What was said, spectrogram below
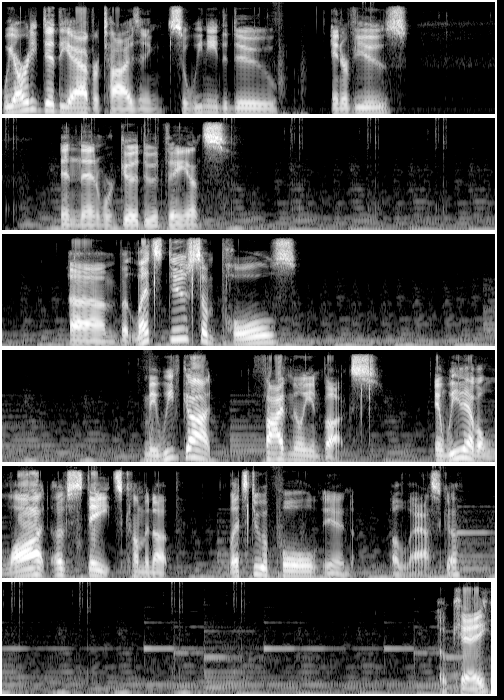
We already did the advertising, so we need to do interviews. And then we're good to advance. Um, but let's do some polls. I mean, we've got five million bucks, and we have a lot of states coming up. Let's do a poll in Alaska. Okay,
